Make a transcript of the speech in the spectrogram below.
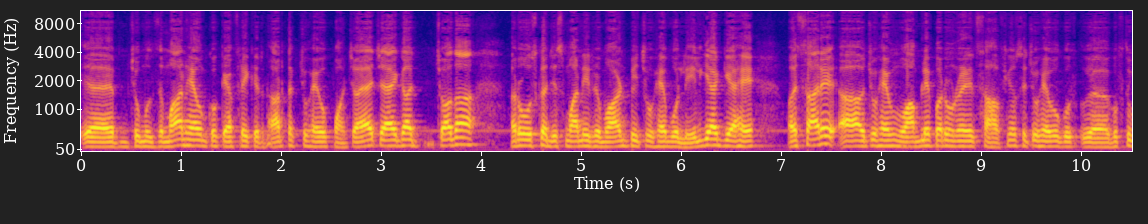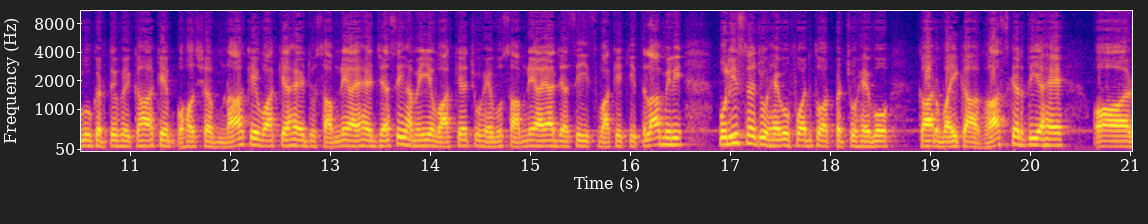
जो मुलजमान है, उनको कैफरे किरदार तक जो है वो पहुँचाया जाएगा। चौदह रोज़ का जिसमानी रिमांड भी जो है वो ले लिया गया है और सारे जो है मामले पर उन्होंने सहाफ़ियों से जो है वो गुफ्तु करते हुए कहा कि बहुत शर्मनाक ये वाक़ है जो सामने आया है। जैसे ही हमें ये वाक़ जो है वो सामने आया, जैसे ही इस वाक़े की इतला मिली, पुलिस ने जो है वो फौरी तौर पर जो है वो कार्रवाई का आगाज़ कर दिया है और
